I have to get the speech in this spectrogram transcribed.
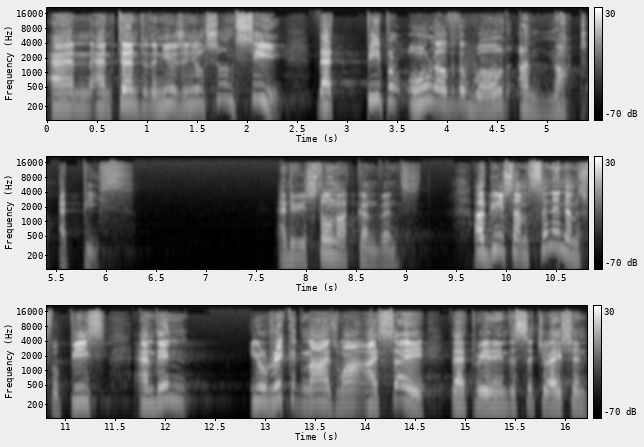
and, and turn to the news, and you'll soon see that people all over the world are not at peace. And if you're still not convinced, I'll give you some synonyms for peace, and then you'll recognize why I say that we're in this situation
